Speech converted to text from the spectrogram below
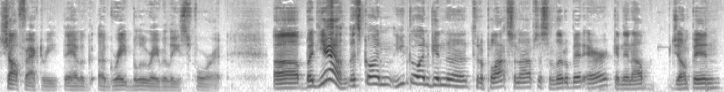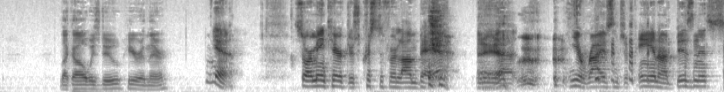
Shout Factory. They have a, a great Blu-ray release for it. Uh, but yeah, let's go ahead and you go ahead and get into to the plot synopsis a little bit, Eric, and then I'll jump in like I always do here and there. Yeah. So our main character is Christopher Lambert. he, uh, he arrives in Japan on business.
